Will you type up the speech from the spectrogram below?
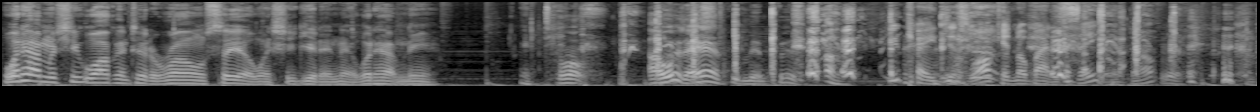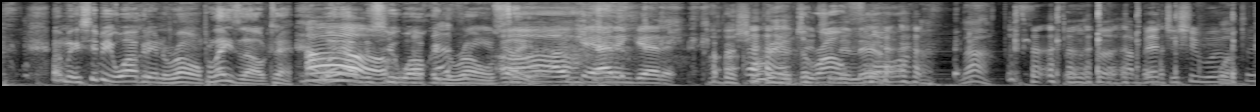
What happened if she walk into the wrong cell when she get in there? What happened then? Well, I was asked him in prison. you can't just walk in nobody's safe, dog. I mean, she be walking in the wrong place all the time. Oh, what happens if she walk in the wrong Oh, okay, I didn't get it. I bet she pay The attention wrong in there. floor. Nah. I bet you she will too.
